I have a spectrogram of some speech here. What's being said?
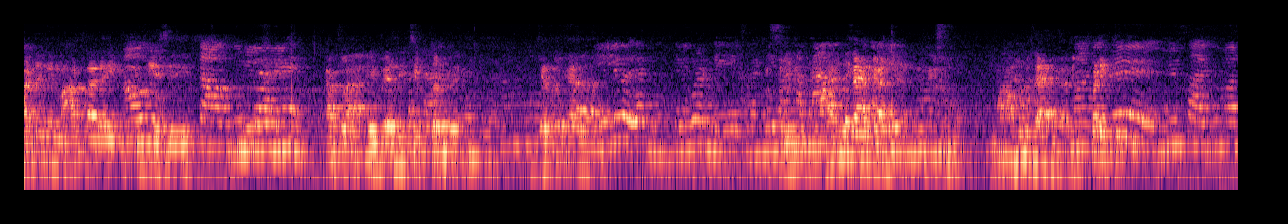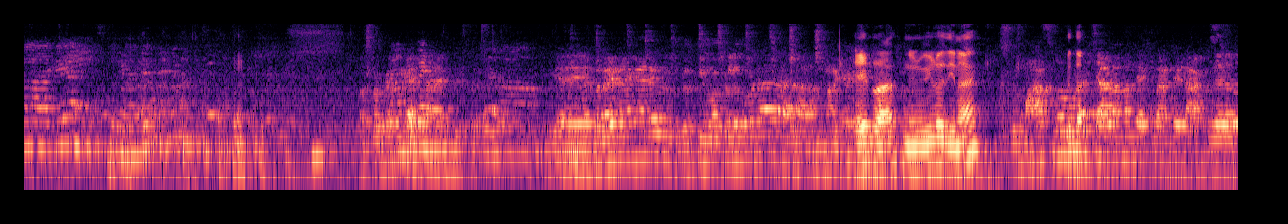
అంటే నేను మాట్లాడే ఇది. చేసి. అట్లా ఇవన్నీ చెప్తుంటే జనరల్గా అసలు మామూలు ఫ్యాన్ కాదు నేను మామూలు ఫ్యాన్ కాదు ఇప్పటికీ ఏంట్రా నేను వీడియో తినా? చాలా మంది ఎట్లా అంటే డాక్టర్ గారు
